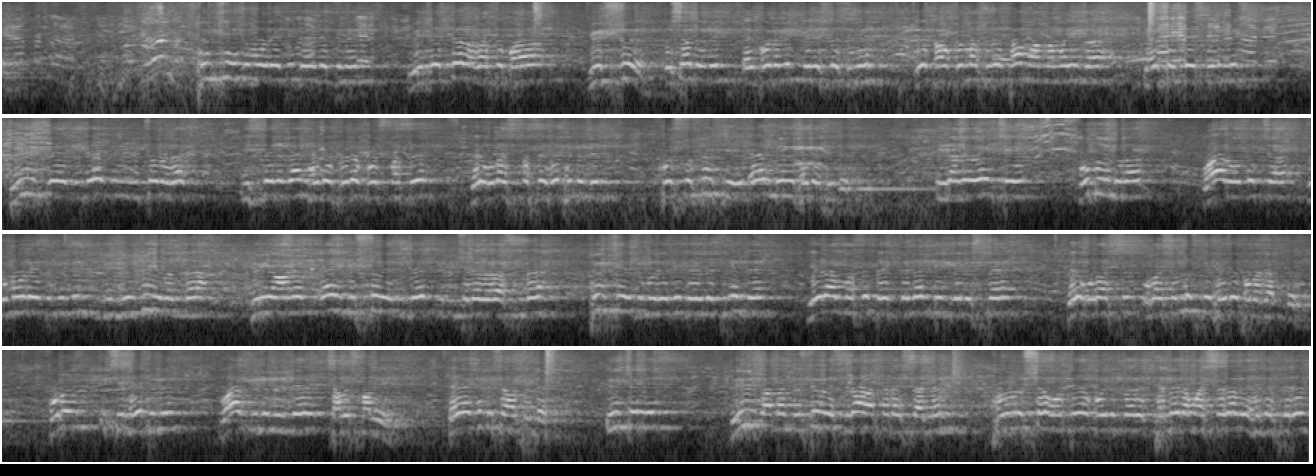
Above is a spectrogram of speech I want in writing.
Türkiye Cumhuriyeti Devleti'nin milletler arası bağı güçlü, dışa dönük ekonomik gelişmesini ve kalkınmasını tam anlamıyla gerçekleştirilmiş büyük ve lider bir ülke olarak istenilen hedeflere koşması ve ulaşması hepimizin kuşkusuz ki en büyük hedefidir. İnanıyorum ki bu duygular var oldukça Cumhuriyetimizin 100. yılında dünyanın en güçlü ve lider ülkeler arasında Türkiye Cumhuriyeti Devleti'nin de yer alması beklenen bir gelişme ve ulaşı, ulaşılmış bir hedef olacaktır. Bunun için hepimiz var gücümüzle çalışmalıyız. Değerli misafirler, ülkemiz Büyük Atatürk'ün ve silah arkadaşlarının kuruluşta ortaya koydukları temel amaçlara ve hedeflere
